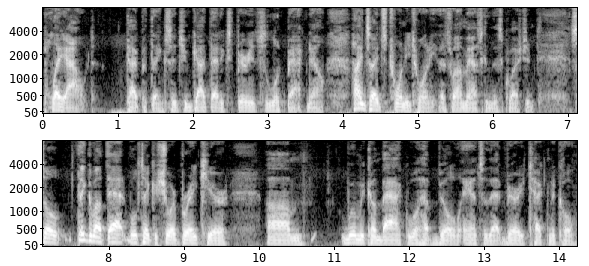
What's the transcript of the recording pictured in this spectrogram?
play out? Type of thing. Since you've got that experience to look back now, hindsight's twenty twenty. That's why I'm asking this question. So think about that. We'll take a short break here. Um, when we come back, we'll have Bill answer that very technical,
